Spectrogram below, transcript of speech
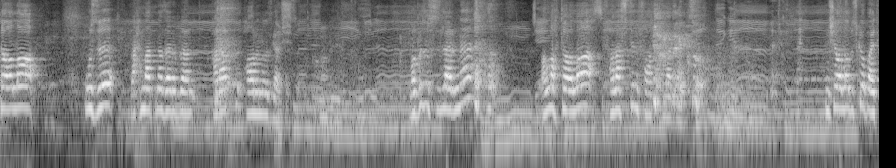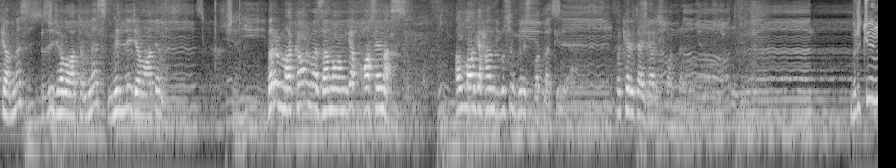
taolo o'zi rahmat nazari bilan qarab holini o'zgartirsin. Va biz sizlarni Alloh taolo Falastin fotihlaridan qilsin. Inshaalloh biz ko'p aytganmiz, bizning jamoatimiz milliy jamoat emas. Bir makon va zamonga xos emas. Allohga hamd bo'lsin, buni isbotlab kelyapti. Va kelajakda isbotlaydi. Bir kun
